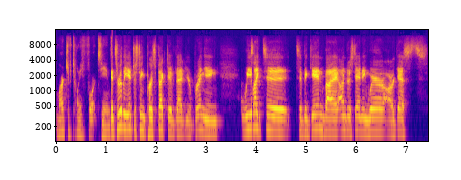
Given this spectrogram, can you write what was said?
March of 2014. It's really interesting perspective that you're bringing. We like to to begin by understanding where our guests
